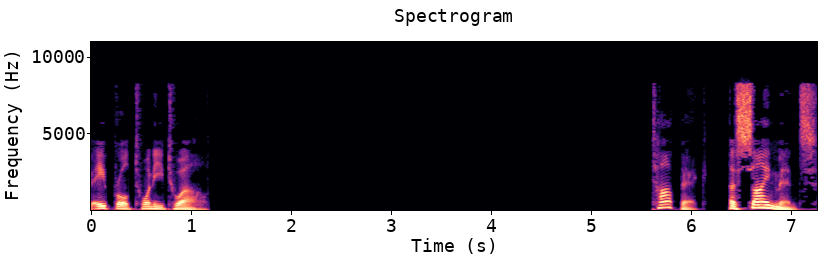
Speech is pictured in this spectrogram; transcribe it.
April 2012. Topic Assignments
